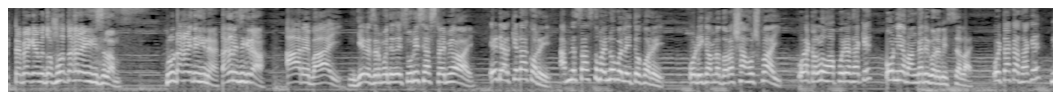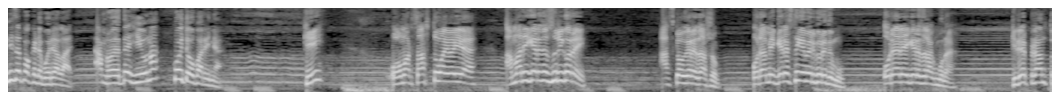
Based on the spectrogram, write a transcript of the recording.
একটা ব্যাগে আমি দশ হাজার টাকা রেখে গেছিলাম। কোনো টাকাই দেখি না। টাকা নিয়েছি কিরা? আরে ভাই গ্যারেজের মধ্যে যে চুরি চেষ্টামি হয় এটা আর কেডা করে? আপনি স্বাস্থ্য ভাই নোবেলেই তো করে। ওদিকে আমরা ধরা সাহস পাই। ও একটা লোহা পরে থাকে ও নিয়ে ভাঙ্গারি করে বেশ চালায়। ওই টাকা থাকে নিজের পকেটে বইরা লায়। আমরা এতে হিও না কইতেও পারি না। কি? ও আমার স্বাস্থ্য ভাই হইয়া আমারই গ্যারেজে চুরি করে? আজকেও গ্যারেজ আসুক। ওরে আমি গ্যারেজ থেকে বের করে দেবো ওরে আর এই গ্যারেজ রাখব না। কিরে প্রান্ত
